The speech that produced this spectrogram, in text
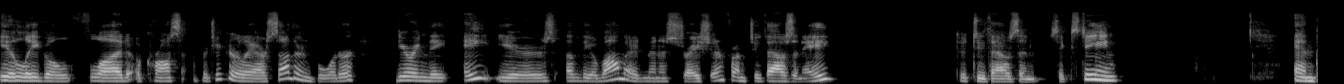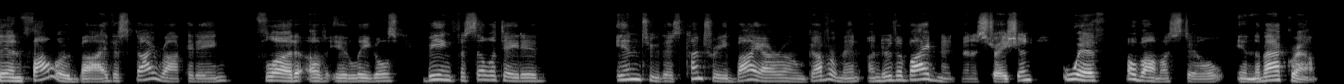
illegal flood across, particularly our southern border, during the eight years of the Obama administration from 2008 to 2016, and then followed by the skyrocketing flood of illegals being facilitated into this country by our own government under the Biden administration, with Obama still in the background.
